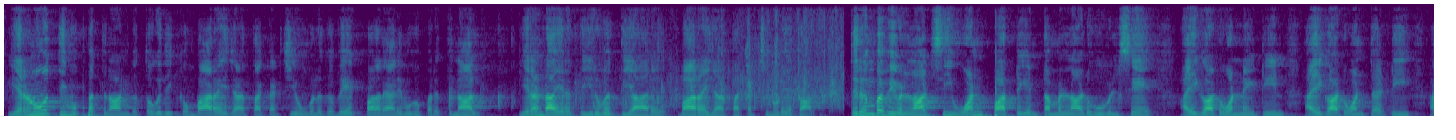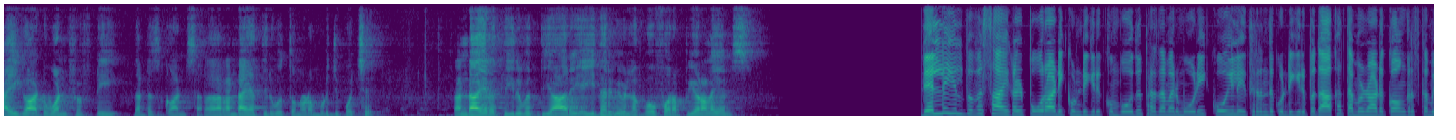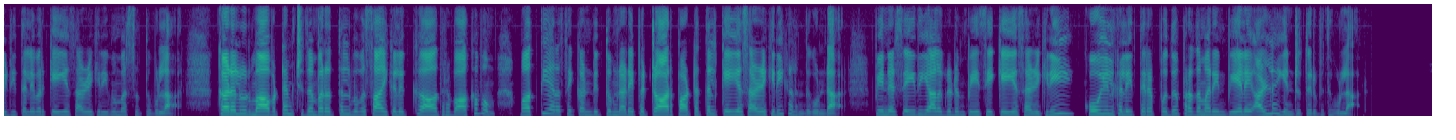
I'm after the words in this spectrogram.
இருநூத்தி முப்பத்தி நான்கு தொகுதிக்கும் பாரதிய ஜனதா கட்சி உங்களுக்கு வேட்பாளரை அறிமுகப்படுத்தினால் இரண்டாயிரத்தி இருபத்தி ஆறு பாரதிய ஜனதா கட்சியினுடைய காலம் திரும்ப we will not see one party in Tamil Nadu who will say I got one eighteen I got one thirty I got one fifty that is gone sir அதாவது ரெண்டாயிரத்தி இருபத்தொன்னோட முடிஞ்சு போச்சு ரெண்டாயிரத்தி இருபத்தி ஆறு either we will go for a pure alliance டெல்லியில் விவசாயிகள் போராடிக் கொண்டிருக்கும் போது பிரதமர் மோடி கோயிலை திறந்து கொண்டிருப்பதாக தமிழ்நாடு காங்கிரஸ் கமிட்டி தலைவர் கே எஸ் அழகிரி விமர்சித்துள்ளார். கடலூர் மாவட்டம் சிதம்பரத்தில் விவசாயிகளுக்கு ஆதரவாகவும் மத்திய அரசை கண்டித்தும் நடைபெற்ற ஆர்ப்பாட்டத்தில் கே எஸ் அழகிரி கலந்து கொண்டார். பின்னர் செய்தியாளர்களிடம் பேசிய கே எஸ் அழகிரி கோயில்களை திறப்பது பிரதமரின் வேலை அல்ல என்று தெரிவித்துள்ளார்.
